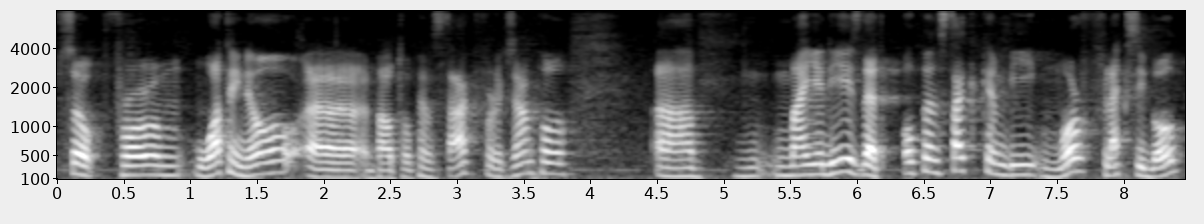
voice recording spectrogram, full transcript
So from what I know uh, about OpenStack, for example, uh, my idea is that OpenStack can be more flexible.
